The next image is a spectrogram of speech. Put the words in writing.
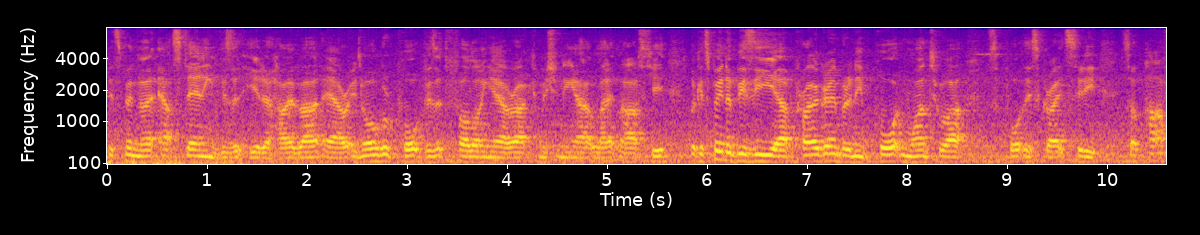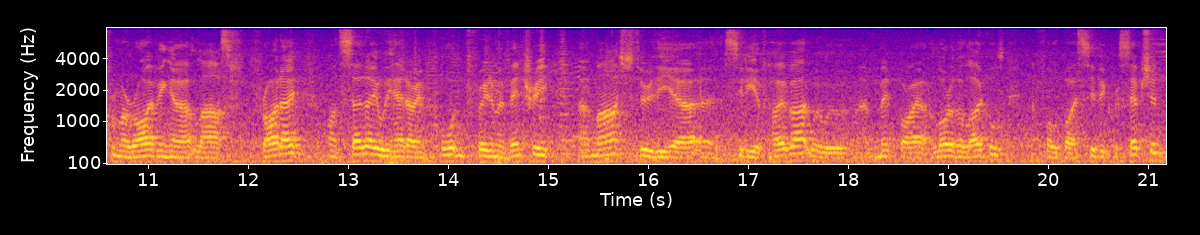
It's been an outstanding visit here to Hobart, our inaugural port visit following our uh, commissioning out late last year. Look, it's been a busy uh, program, but an important one to uh, support this great city. So apart from arriving uh, last Friday, on Saturday we had our important Freedom of Entry uh, march through the uh, city of Hobart, where we were met by a lot of the locals, followed by a civic reception.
